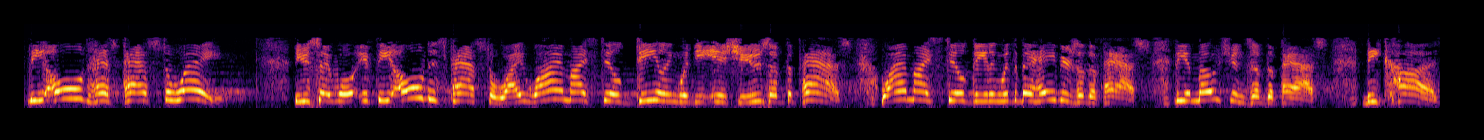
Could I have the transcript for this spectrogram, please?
The old has passed away. You say, well, if the old is passed away, why am I still dealing with the issues of the past? Why am I still dealing with the behaviors of the past, the emotions of the past? Because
